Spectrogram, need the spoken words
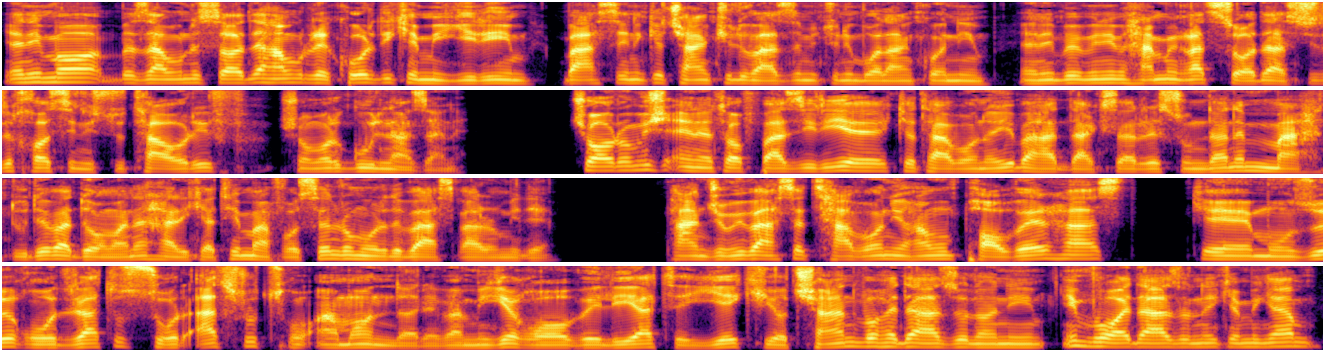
یعنی ما به زبان ساده همون رکوردی که می‌گیریم بحث اینه که چند کیلو وزن می‌تونیم بلند کنیم. یعنی ببینیم همینقدر ساده است. چیز خاصی نیست. تو تعاریف شما رو گول نزنه. چهارمیش انعطاف پذیریه که توانایی به حداکثر رسوندن محدوده و دامنه حرکتی مفاصل رو مورد بحث قرار میده. پنجمی بحث توان یا همون پاور هست. که موضوع قدرت و سرعت رو تو امان داره و میگه قابلیت یک یا چند واحد عضلانی. این واحد عضلانی که میگم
